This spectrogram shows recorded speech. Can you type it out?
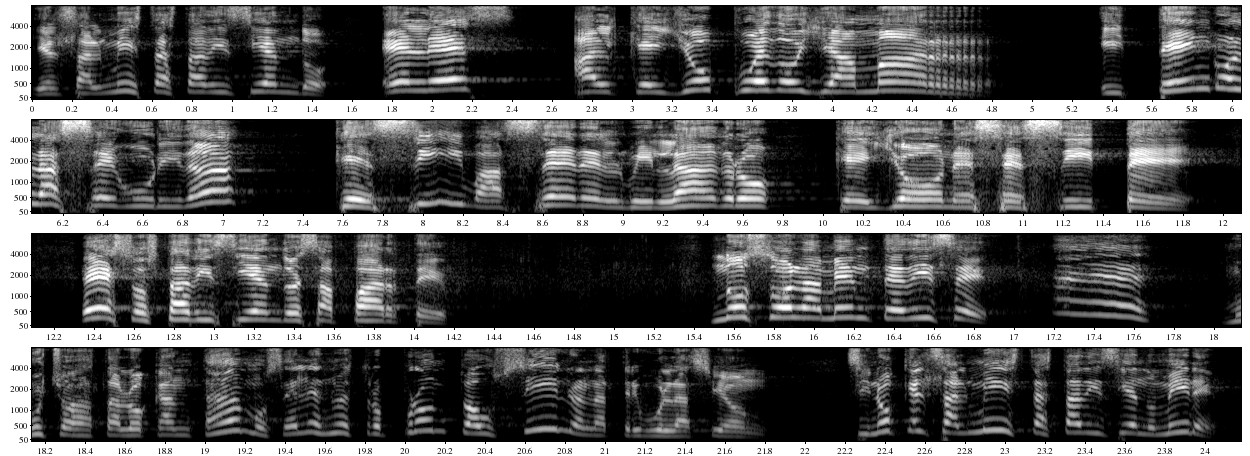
Y el salmista está diciendo, Él es al que yo puedo llamar y tengo la seguridad que sí va a ser el milagro que yo necesite. Eso está diciendo esa parte. No solamente dice, eh, muchos hasta lo cantamos, Él es nuestro pronto auxilio en la tribulación, sino que el salmista está diciendo, mire,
